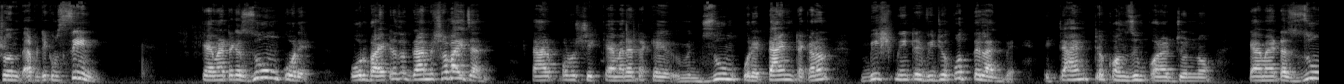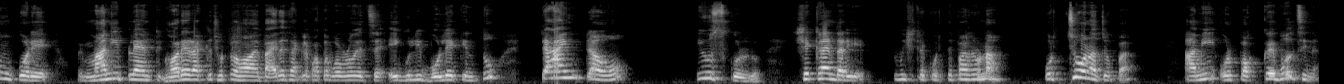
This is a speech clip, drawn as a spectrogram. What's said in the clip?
সন্ধ্যা তারপর যেরকম সিন ক্যামেরাটাকে জুম করে, ওর বাড়িটা তো গ্রামে সবাই জানে। তারপরও সে ক্যামেরাটাকে জুম করে টাইমটা কারণ বিশ মিনিটের ভিডিও করতে লাগবে। এই টাইমটা কনজিউম করার জন্য ক্যামেরাটা জুম করে মানি প্ল্যান্ট ঘরে রাখলে ছোট হয়, বাইরে থাকলে কত বড় রয়েছে এইগুলি বলে কিন্তু টাইমটাও ইউজ করল। সেখানে দাঁড়িয়ে তুমি সেটা করতে পারো না, করছ না চোপা। আমি ওর পক্ষে বলছি না।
